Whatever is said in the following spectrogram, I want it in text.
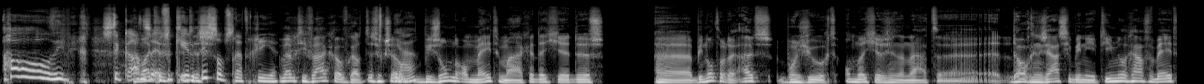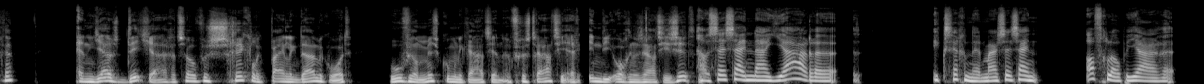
Al die gemiste kansen en verkeerde pitstopstrategieën. We hebben het hier vaker over gehad. Het is ook zo Ja. bijzonder om mee te maken dat je dus eh Binotto eruit bonjourt. Omdat je dus inderdaad eh, de organisatie binnen je team wil gaan verbeteren. En juist dit jaar het zo verschrikkelijk pijnlijk duidelijk wordt hoeveel miscommunicatie en frustratie er in die organisatie zit. Nou, zij zijn na jaren, ik zeg het net, maar zij zijn afgelopen jaren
